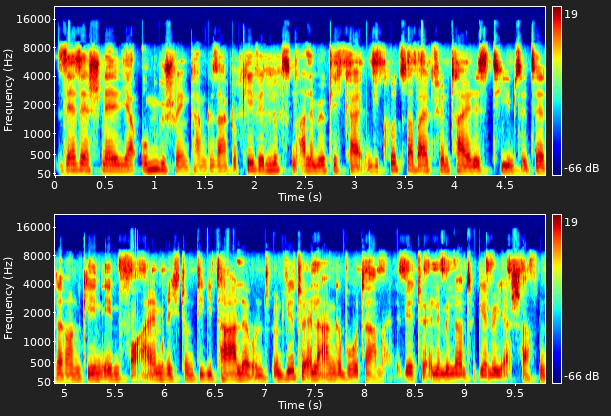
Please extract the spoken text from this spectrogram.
sehr, sehr schnell ja umgeschwenkt, haben gesagt, okay, wir nutzen alle Möglichkeiten wie Kurzarbeit für einen Teil des Teams etc. und gehen eben vor allem Richtung digitale und, und virtuelle Angebote, haben eine virtuelle Millantor Gallery erschaffen,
